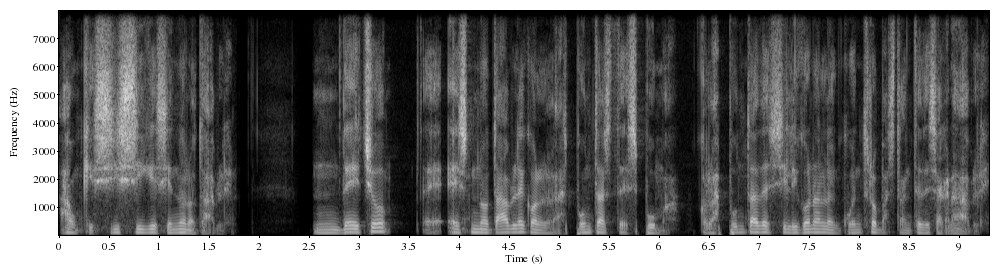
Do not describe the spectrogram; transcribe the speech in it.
aunque sí sigue siendo notable. Mm, de hecho, eh, es notable con las puntas de espuma. Con las puntas de silicona lo encuentro bastante desagradable.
